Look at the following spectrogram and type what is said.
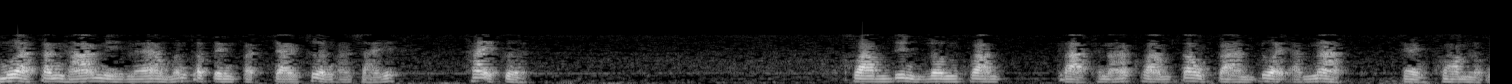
เมื่อตัณหามีแล้ว มันก็เป็นปัจจัยเครื่องอาศัยให้เกิด ความดิ้นรนความปรารถนาความต้องการด้วยอำนาจแห่งความหลง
